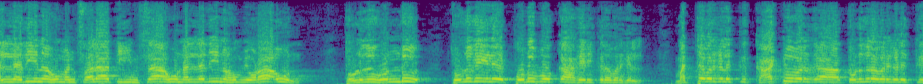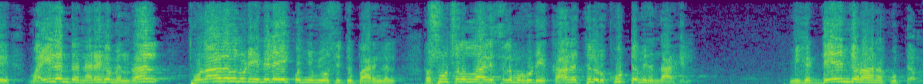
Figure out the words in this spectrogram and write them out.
அல்லதீனஹும் அன் ஸலாத்திஹிம் சாஹூன் அல்லதீனஹும் யுராஊன் தொழுது கொண்டு தொழுகையிலே பொடுபோக்காக இருக்கிறவர்கள் மற்றவர்களுக்கு காட்டுவர்களாக தொழுகிறவர்களுக்கு வயலென்ற நரகம் என்றால் தொழாதவனுடைய நிலையை கொஞ்சம் யோசித்து பாருங்கள். ரசூல் சல்லா அலைஹி அவர்களுடைய காலத்தில் ஒரு கூட்டம் இருந்தார்கள். மிக டேஞ்சரான கூட்டம்.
